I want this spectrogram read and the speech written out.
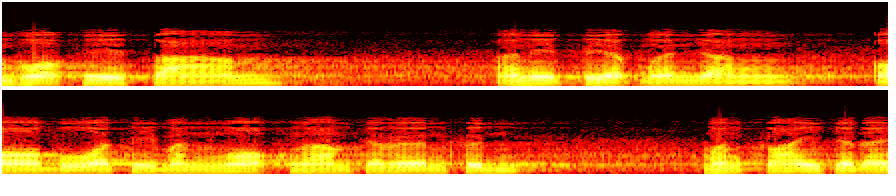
ำพวกที่สามอันนี้เปรียบเหมือนอย่างกอบัวที่มันงอกงามเจริญขึ้น มันใกล้จะได้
